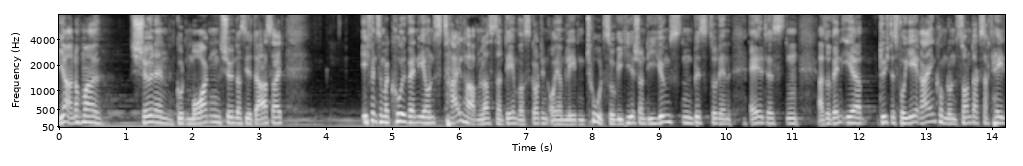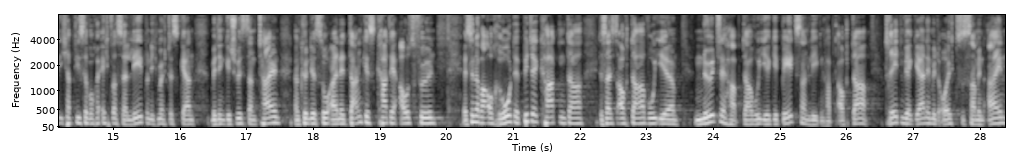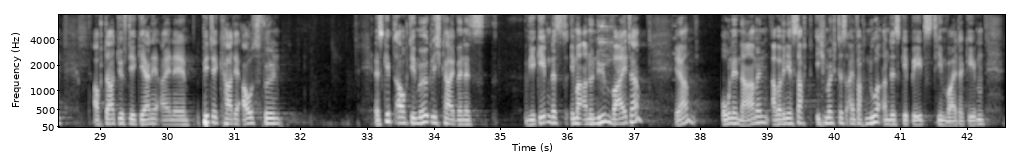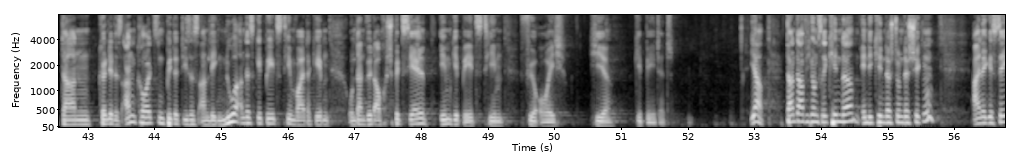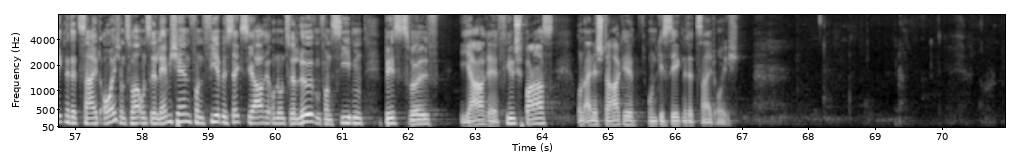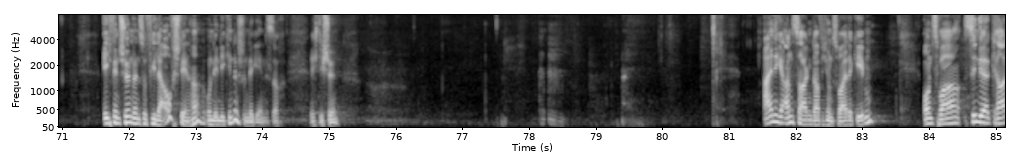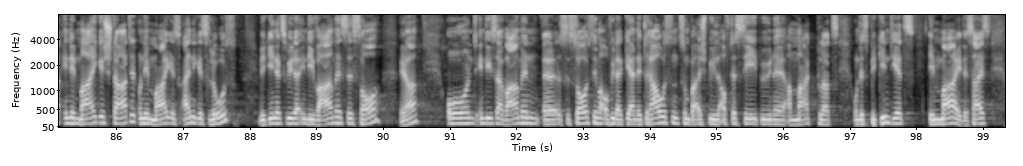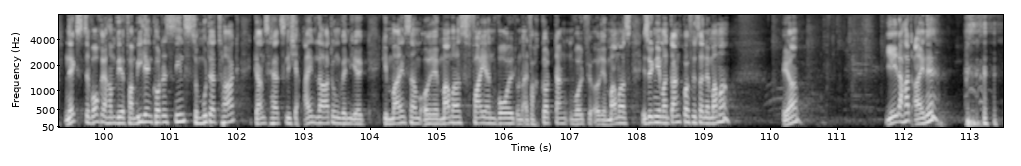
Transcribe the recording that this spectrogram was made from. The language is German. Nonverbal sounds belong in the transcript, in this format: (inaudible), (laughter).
Ja, nochmal schönen guten Morgen. Schön, dass ihr da seid. Ich finde es immer cool, wenn ihr uns teilhaben lasst an dem, was Gott in eurem Leben tut. So wie hier schon die Jüngsten bis zu den Ältesten. Also wenn ihr durch das Foyer reinkommt und Sonntag sagt, hey, ich habe diese Woche echt was erlebt und ich möchte es gern mit den Geschwistern teilen, dann könnt ihr so eine Dankeskarte ausfüllen. Es sind aber auch rote Bittekarten da. Das heißt, auch da, wo ihr Nöte habt, da, wo ihr Gebetsanliegen habt, auch da treten wir gerne mit euch zusammen ein. Auch da dürft ihr gerne eine Bittekarte ausfüllen. Es gibt auch die Möglichkeit, wenn es, wir geben das immer anonym weiter, ja, ohne Namen. Aber wenn ihr sagt, ich möchte es einfach nur an das Gebetsteam weitergeben, dann könnt ihr das ankreuzen, bittet dieses Anliegen nur an das Gebetsteam weitergeben und dann wird auch speziell im Gebetsteam für euch hier gebetet. Ja, dann darf ich unsere Kinder in die Kinderstunde schicken eine gesegnete Zeit euch, und zwar unsere Lämmchen von vier bis sechs Jahre und unsere Löwen von sieben bis zwölf Jahre. Viel Spaß und eine starke und gesegnete Zeit euch. Ich finde es schön, wenn so viele aufstehen ha? und in die Kinderstunde gehen. Das ist doch richtig schön. Einige Ansagen darf ich uns weitergeben. Und zwar sind wir gerade in den Mai gestartet und im Mai ist einiges los. Wir gehen jetzt wieder in die warme Saison, ja. Und in dieser warmen äh, Saison sind wir auch wieder gerne draußen, zum Beispiel auf der Seebühne, am Marktplatz. Und es beginnt jetzt im Mai. Das heißt, nächste Woche haben wir Familiengottesdienst zum Muttertag. Ganz herzliche Einladung, wenn ihr gemeinsam eure Mamas feiern wollt und einfach Gott danken wollt für eure Mamas. Ist irgendjemand dankbar für seine Mama? Ja? Jeder hat eine. (laughs)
